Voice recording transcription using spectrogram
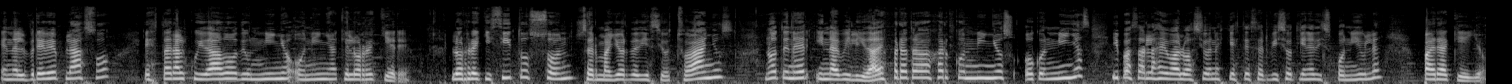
en el breve plazo estar al cuidado de un niño o niña que lo requiere. Los requisitos son ser mayor de 18 años, no tener inhabilidades para trabajar con niños o con niñas y pasar las evaluaciones que este servicio tiene disponible para aquello.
